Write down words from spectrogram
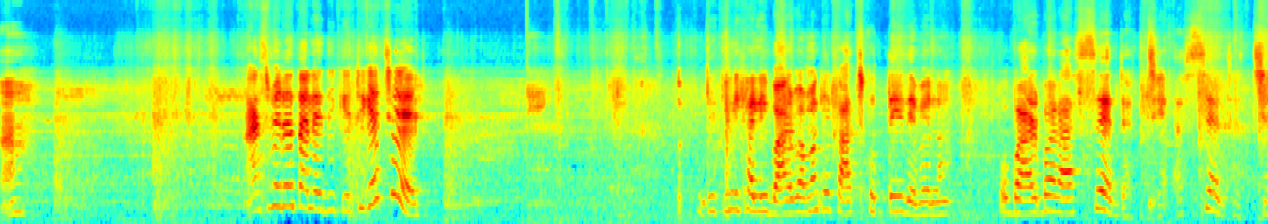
আহ। আসবে না তাহলে এদিকে, ঠিক আছে? তিতলি খালি বারবার আমাকে কাজ করতেই দেবে না। ও বারবার আসছে আর যাচ্ছে, আসছে আর যাচ্ছে।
